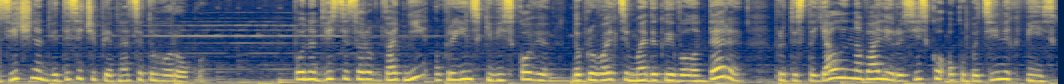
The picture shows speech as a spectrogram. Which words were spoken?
січня 2015 року. Понад 242 дні українські військові, добровольці, медики і волонтери протистояли навалі російсько-окупаційних військ,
